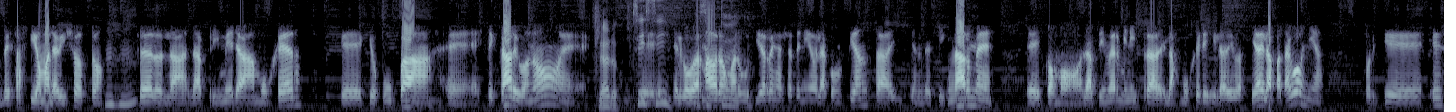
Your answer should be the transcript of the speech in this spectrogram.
desafío maravilloso ser la, primera mujer que, ocupa eh, este cargo, ¿no? Eh, claro. Que, el gobernador Omar Gutiérrez haya tenido la confianza en designarme como la primer ministra de las mujeres y la diversidad de la Patagonia, porque es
